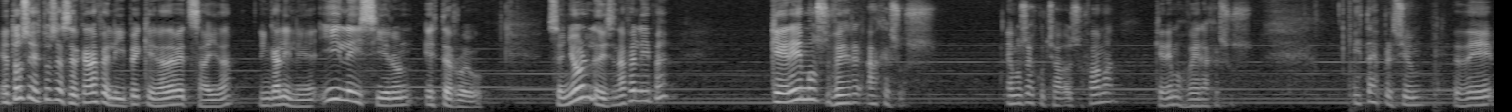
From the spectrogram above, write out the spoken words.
Entonces estos se acercan a Felipe, que era de Bethsaida, en Galilea, y le hicieron este ruego. Señor, le dicen a Felipe, queremos ver a Jesús. Hemos escuchado de su fama, queremos ver a Jesús esta expresión de,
